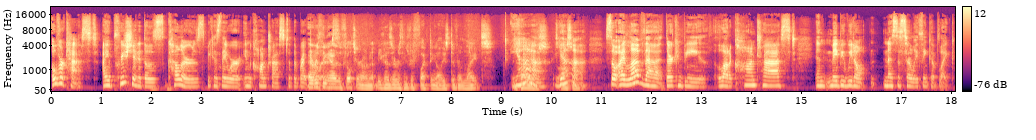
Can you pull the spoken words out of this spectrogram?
overcast, I appreciated those colors because they were in contrast to the bright Everything colors. has a filter on it because everything's reflecting all these different lights. yeah yeah awesome. so i love that there can be a lot of contrast and maybe we don't necessarily think of like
